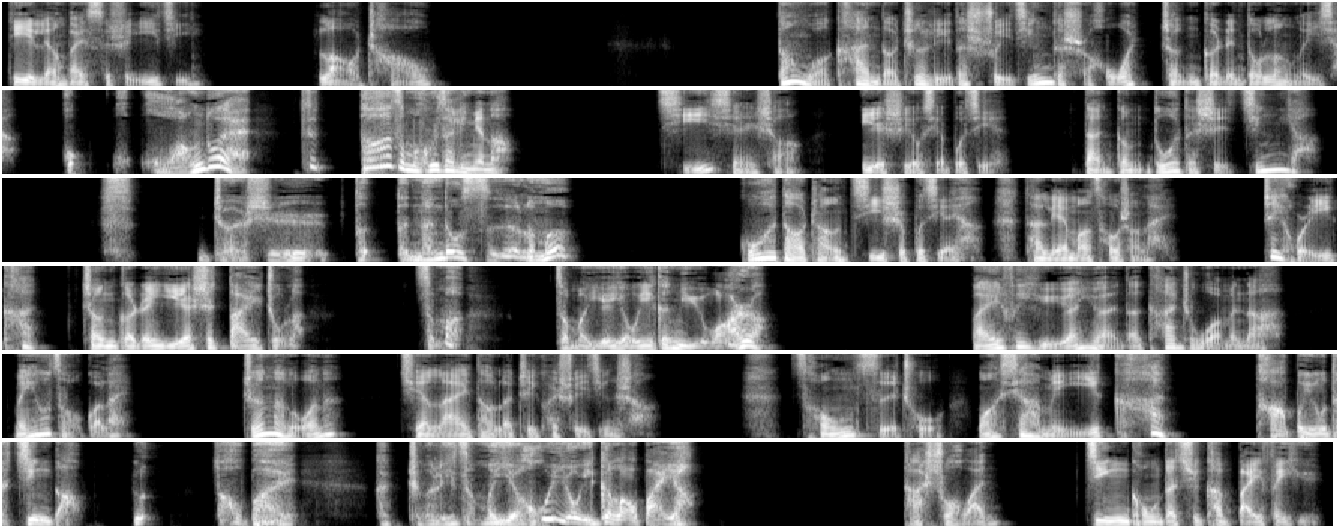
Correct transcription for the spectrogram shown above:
第两百四十一集，老巢。当我看到这里的水晶的时候，我整个人都愣了一下。黄黄队，这他怎么会在里面呢？齐先生也是有些不解，但更多的是惊讶。这是他，他难道死了吗？郭道长极是不解呀，他连忙凑上来，这会儿一看，整个人也是呆住了。怎么？怎么也有一个女娃啊？白飞宇远远的看着我们呢，没有走过来。哲那罗呢，却来到了这块水晶上，从此处往下面一看，他不由得惊道：“老老白，这里怎么也会有一个老白呀？”他说完，惊恐的去看白飞宇，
